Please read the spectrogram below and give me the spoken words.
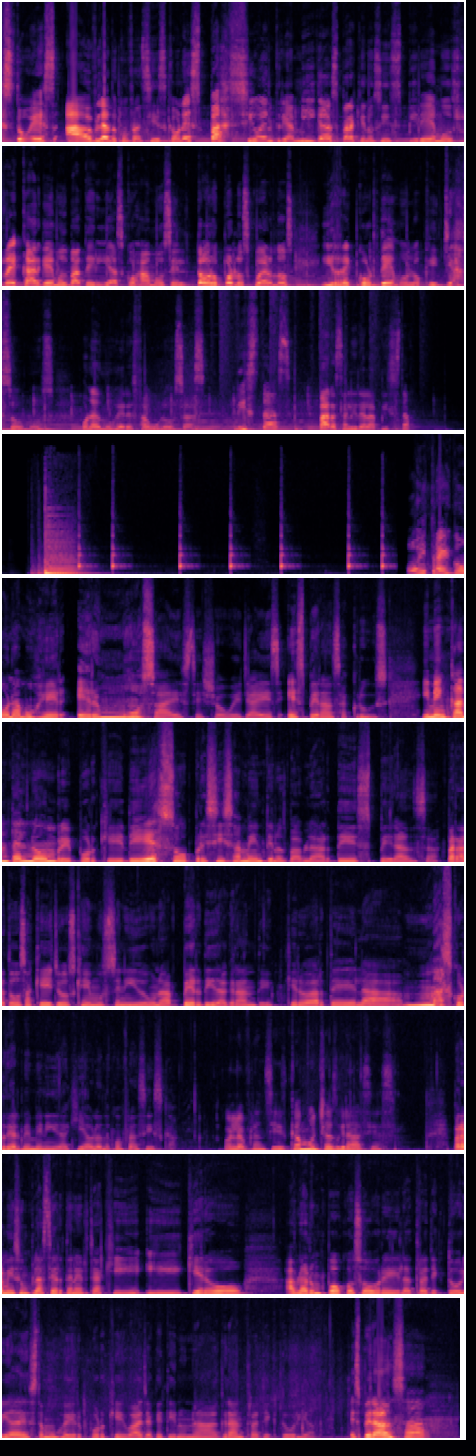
Esto es Hablando con Francisca, un espacio entre amigas para que nos inspiremos, recarguemos baterías, cojamos el toro por los cuernos y recordemos lo que ya somos, unas mujeres fabulosas. ¿Listas para salir a la pista? Hoy traigo una mujer hermosa a este show. Ella es Esperanza Cruz. Y me encanta el nombre porque de eso precisamente nos va a hablar, de esperanza. Para todos aquellos que hemos tenido una pérdida grande, quiero darte la más cordial bienvenida aquí hablando con Francisca. Hola Francisca, muchas gracias. Para mí es un placer tenerte aquí y quiero hablar un poco sobre la trayectoria de esta mujer porque vaya que tiene una gran trayectoria. Esperanza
